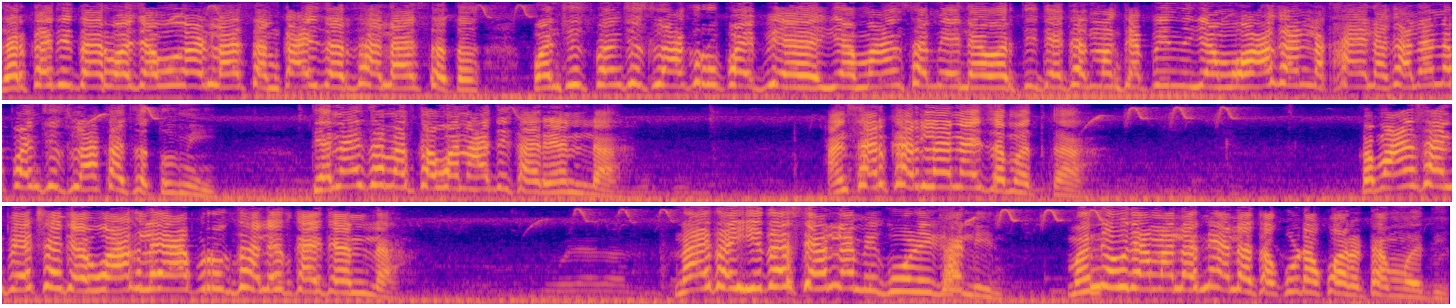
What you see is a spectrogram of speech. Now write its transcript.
जर कधी दरवाजा उघडला असता आणि काय जर झालं असतं तर पंचवीस पंचवीस लाख रुपये पे- या माणसं मेल्यावरती त्याच्यात मग त्या पिंज या वाघांना खायला घाला ना पंचवीस लाखाचं तुम्ही. ते नाही जमत का वन अधिकाऱ्यांना आणि सरकारला नाही जमत का? का माणसांपेक्षा ते वाघले अप्रूप झालेत काय त्यांना? नाही तर इथंच त्यांना मी गोळी घालीन. मग उद्या मला नेलं तर कुठं कोर्टामध्ये?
